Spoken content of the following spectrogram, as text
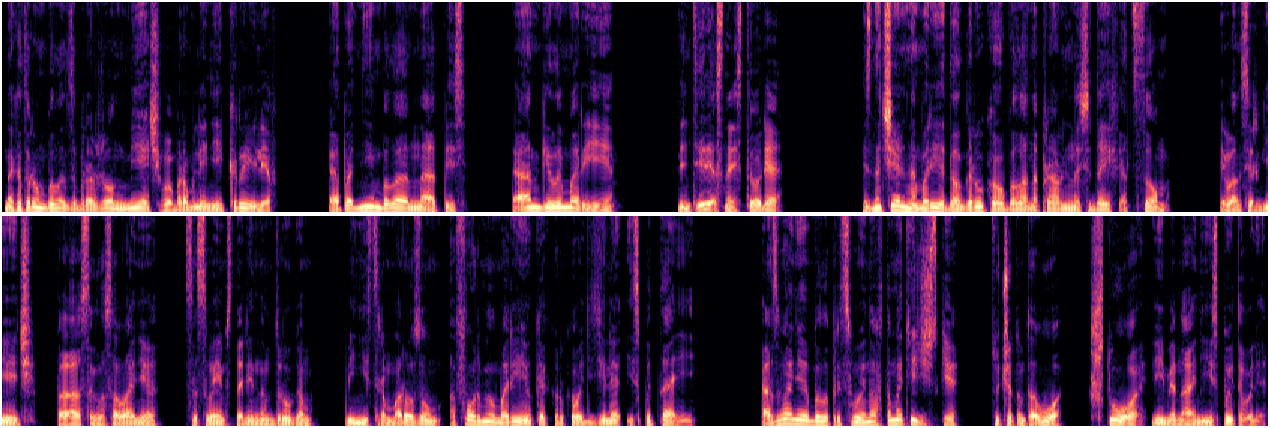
на котором был изображен меч в обрамлении крыльев, а под ним была надпись «Ангелы Марии». Интересная история. Изначально Мария Долгорукова была направлена сюда их отцом. Иван Сергеевич, по согласованию со своим старинным другом, министром Морозовым оформил Марию как руководителя испытаний, а звание было присвоено автоматически, с учетом того, что именно они испытывали.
